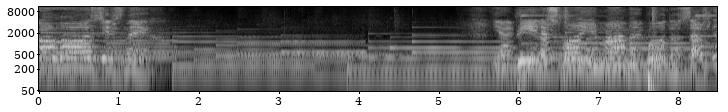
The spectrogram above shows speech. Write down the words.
когось із них. Я біля своєї мами буду завжди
